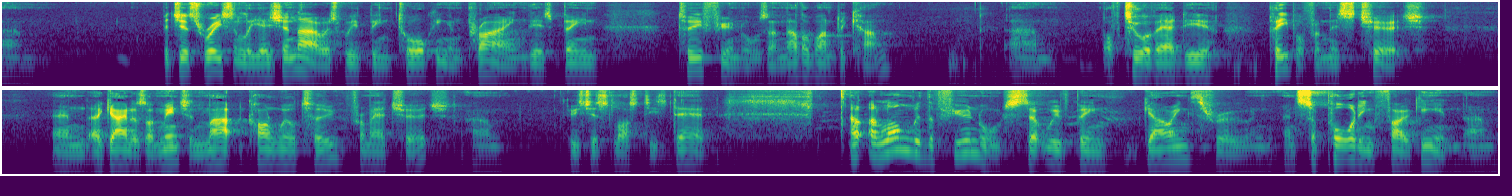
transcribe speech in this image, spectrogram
Um, but just recently, as you know, as we've been talking and praying, there's been two funerals, another one to come, um, of two of our dear people from this church. And again, as I mentioned, Martin Conwell, too, from our church, um, who's just lost his dad. along with the funerals that we've been going through and, and supporting folk in, um,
